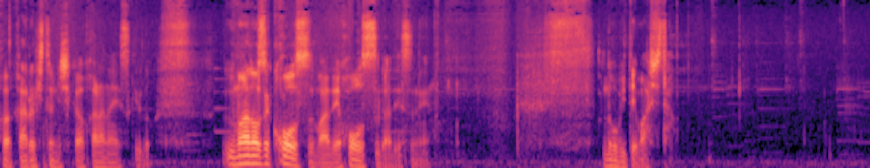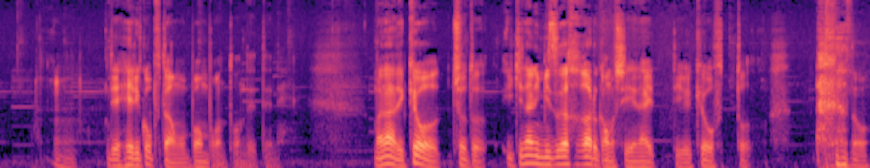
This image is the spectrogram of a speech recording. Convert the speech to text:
分かる人にしか分からないですけど。馬乗せコースまでホースがですね伸びてました、うん、でヘリコプターもボンボン飛んでてね。まあ、なので今日ちょっといきなり水がかかるかもしれないっていう恐怖と あの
